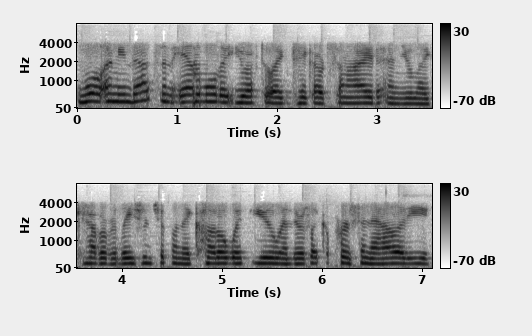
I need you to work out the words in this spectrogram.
Well, I mean, that's an animal that you have to like take outside and you like have a relationship when they cuddle with you and there's like a personality.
